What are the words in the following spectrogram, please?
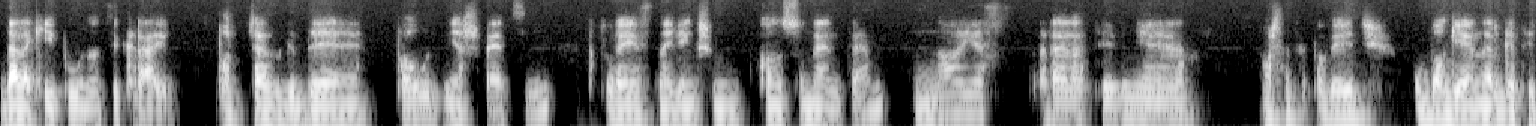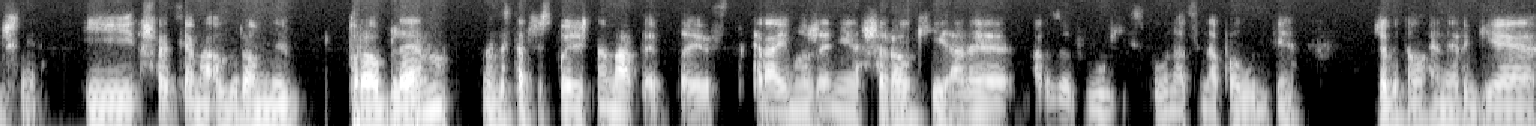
dalekiej północy kraju. Podczas gdy południe Szwecji, które jest największym konsumentem, no jest relatywnie, można tak powiedzieć, ubogie energetycznie. I Szwecja ma ogromny problem, no wystarczy spojrzeć na mapę. To jest kraj może nie szeroki, ale bardzo długi z północy na południe, żeby tą energię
